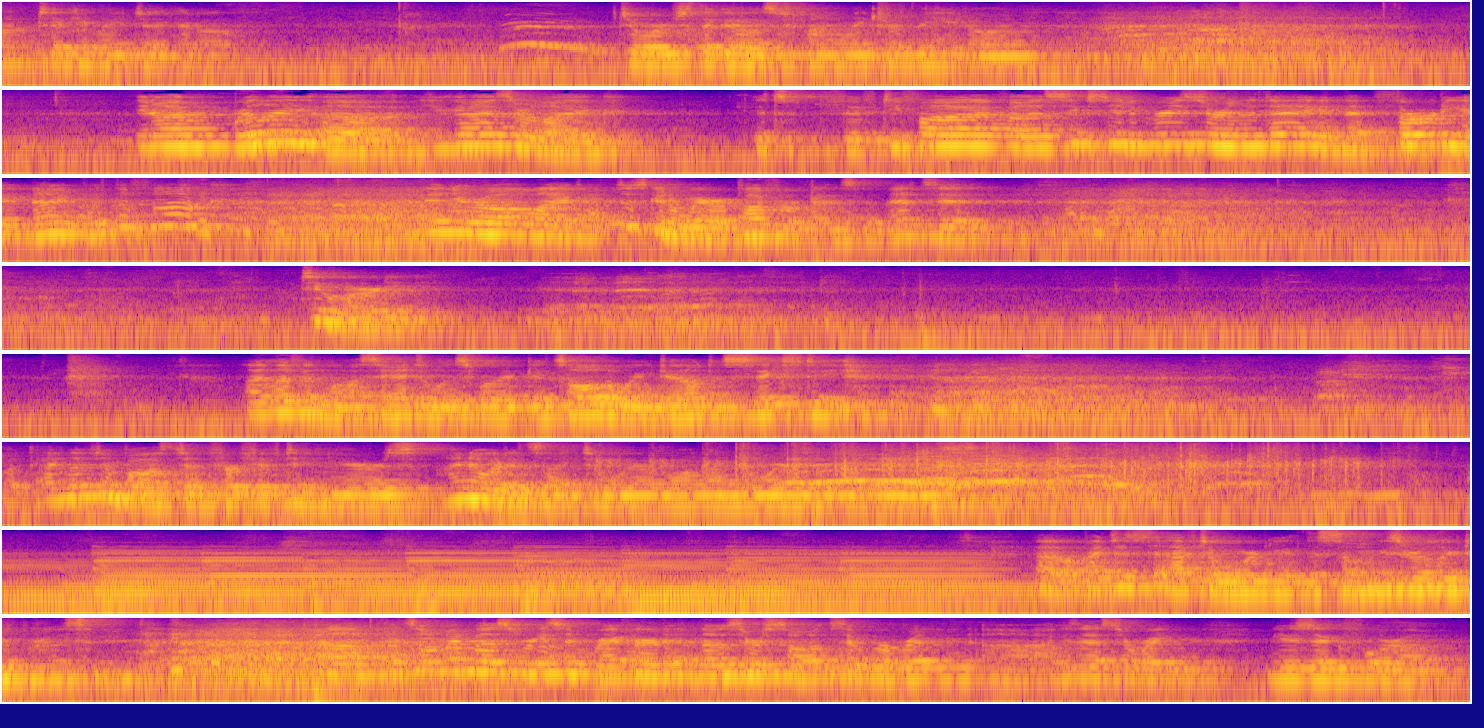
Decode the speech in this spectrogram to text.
I'm taking my jacket off. George the ghost finally turned the heat on. You know, I'm really, uh, you guys are like, it's 55, uh, 60 degrees during the day and then 30 at night. What the fuck? And then you're all like, I'm just gonna wear a puffer vest and that's it. Too hardy. I live in Los Angeles where it gets all the way down to 60. Look, I lived in Boston for 15 years. I know what it's like to wear long underwear for meetings. Oh, I just have to warn you, the song is really depressing. um, it's on my most recent record, and those are songs that were written. Uh, I was asked to write music for a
